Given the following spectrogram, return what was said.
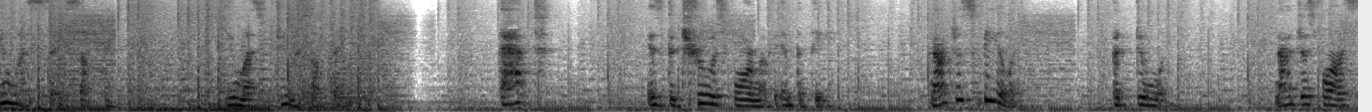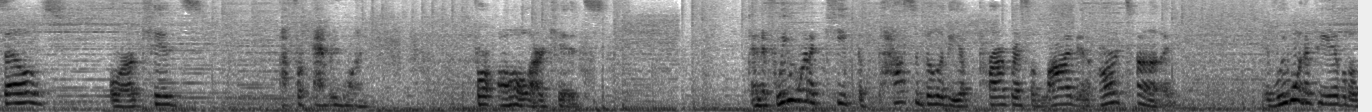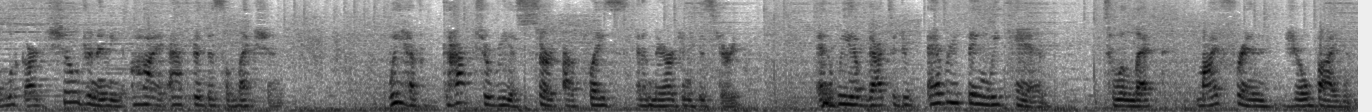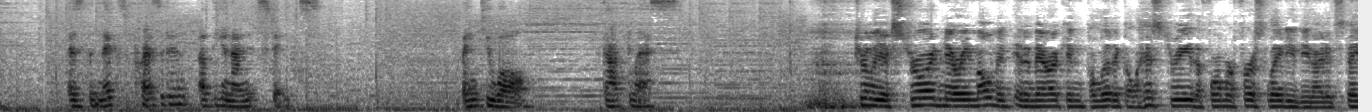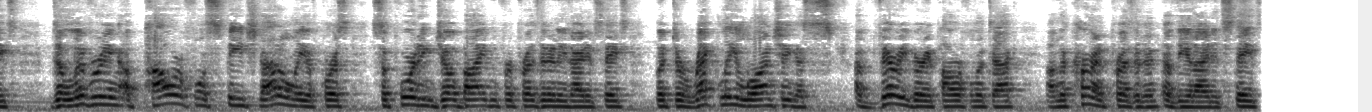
you must say something. You must do something. That is the truest form of empathy. Not just feeling, but doing. Not just for ourselves or our kids, but for everyone. For all our kids. And if we want to keep the possibility of progress alive in our time, if we want to be able to look our children in the eye after this election, we have got to reassert our place in American history. And we have got to do everything we can to elect my friend Joe Biden as the next president of the United States. Thank you all. God bless. Truly extraordinary moment in American political history. The former First Lady of the United States delivering a powerful speech, not only, of course, supporting Joe Biden for President of the United States, but directly launching a, a very, very powerful attack on the current President of the United States.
